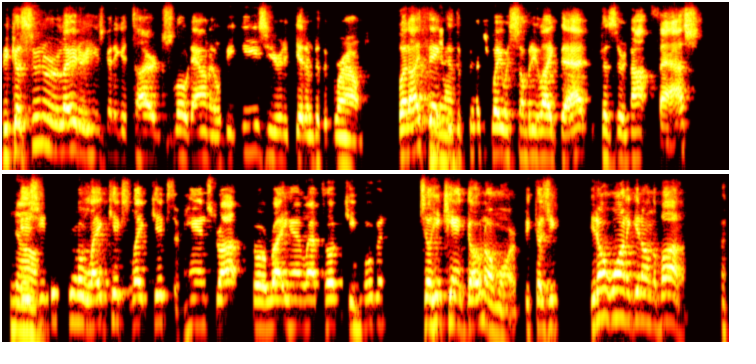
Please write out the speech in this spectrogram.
Because sooner or later he's going to get tired and slow down. It'll be easier to get him to the ground. But I think yeah. that the best way with somebody like that, because they're not fast, no. is you throw leg kicks, leg kicks, their hands drop, throw a right hand, left hook, keep moving till he can't go no more because you you don't want to get on the bottom.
